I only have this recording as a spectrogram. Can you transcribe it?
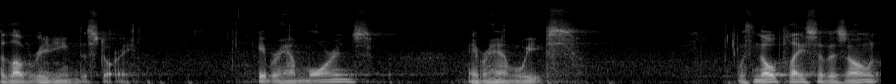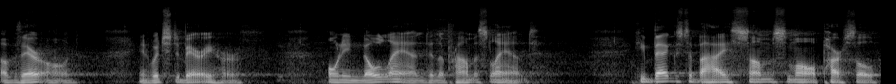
I love reading this story. Abraham mourns, Abraham weeps. With no place of his own, of their own, in which to bury her, owning no land in the promised land, he begs to buy some small parcel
